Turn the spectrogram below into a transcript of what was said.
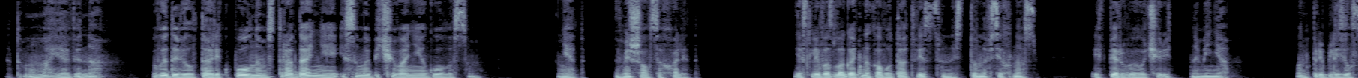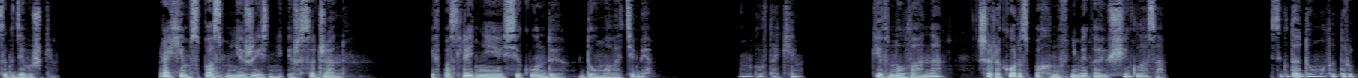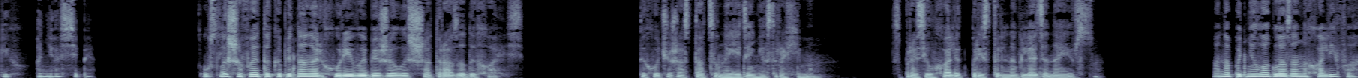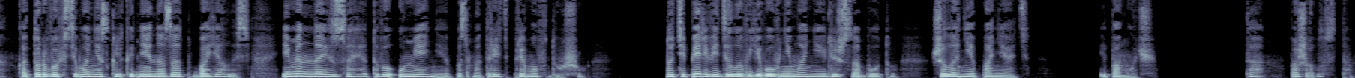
Это моя вина, выдавил Тарик полным страдания и самобичевания голосом. Нет, вмешался Халид. Если возлагать на кого-то ответственность, то на всех нас. И в первую очередь на меня. Он приблизился к девушке. Рахим спас мне жизнь, Ирсаджан. И в последние секунды думал о тебе. Он был таким. Кивнула она, широко распахнув немигающие глаза. Всегда думал о других, а не о себе. Услышав это, капитан Аль-Хури выбежал из шатра, задыхаясь. «Ты хочешь остаться наедине с Рахимом?» — спросил Халид, пристально глядя на Ирсу. Она подняла глаза на халифа, которого всего несколько дней назад боялась именно из-за этого умения посмотреть прямо в душу. Но теперь видела в его внимании лишь заботу, желание понять и помочь. «Да, пожалуйста»,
